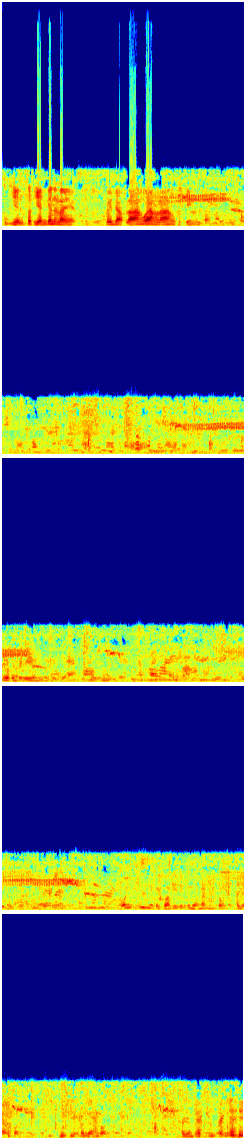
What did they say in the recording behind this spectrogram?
เสถียรเสถียรกันอะไรอะโดยดับล้างว่างล้างเสถียรกันไปเรียกว่าเป็นไปเอง แต่ก่อนที่จะเป็นอย่างนั้นมันต้องขยันก่อนขยันก่อนขยันแท็กซี่แท็กซี่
